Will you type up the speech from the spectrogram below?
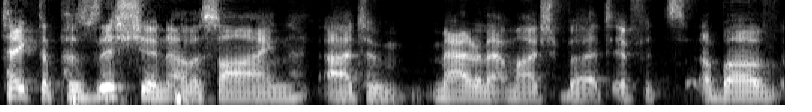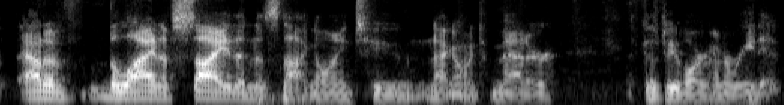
take the position of a sign uh, to matter that much but if it's above out of the line of sight then it's not going to not going to matter because people aren't going to read it.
